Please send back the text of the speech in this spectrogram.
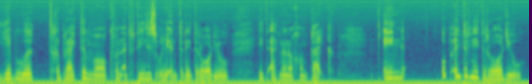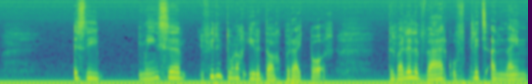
jy behoort gebruik te maak van advertenties oor die internet radio, het ek nou nog gaan kyk. En op internet radio is die mense 24 ure dag bereikbaar terwyl hulle werk of klets aanlijn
